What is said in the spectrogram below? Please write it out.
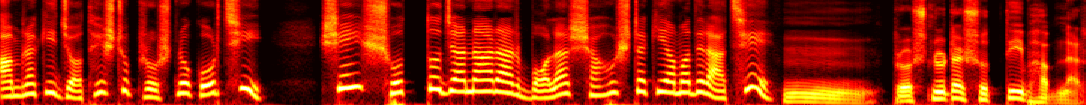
আমরা কি যথেষ্ট প্রশ্ন করছি? সেই সত্য জানার আর বলার সাহসটা কি আমাদের আছে? প্রশ্নটা সত্যিই ভাবনার।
